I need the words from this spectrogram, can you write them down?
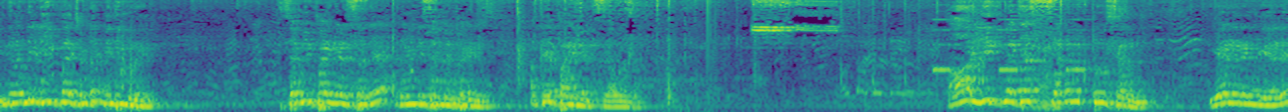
இது வந்து லீக் மேட்சோட விதிமுறை. செமி ஃபைனல்ஸ் அது ரெண்டு செமி ஃபைனல்ஸ் அப்படியே ஃபைனல்ஸ் அவ்வளவு all league matches seven to seven ஏழு ரெண்டு ஏழு.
